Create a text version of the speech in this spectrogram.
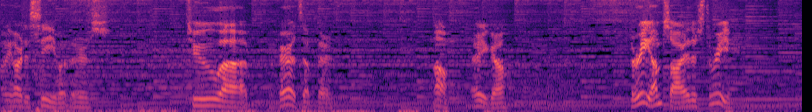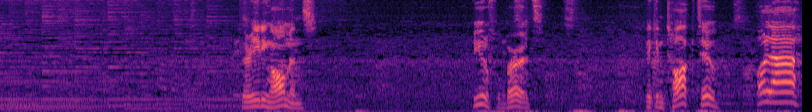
Really hard to see, but there's two uh, parrots up there. Oh, there you go. Three, I'm sorry, there's three. They're eating almonds. Beautiful birds. They can talk too. Hola!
